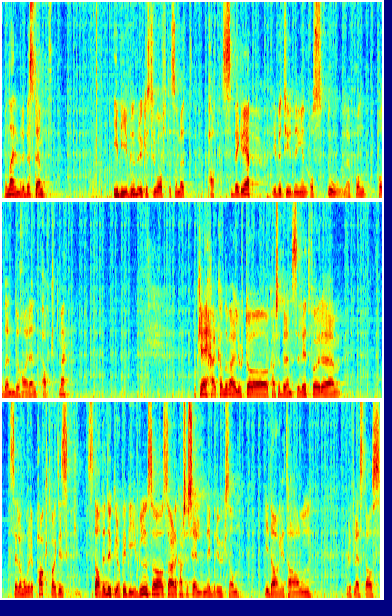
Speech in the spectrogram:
Og nærmere bestemt i Bibelen brukes tro ofte som et paktsbegrep i betydningen å stole på, på den du har en pakt med. Ok, Her kan det være lurt å kanskje bremse litt, for eh, selv om ordet pakt faktisk stadig dukker opp i Bibelen, så, så er det kanskje sjelden i bruk sånn i dagligtalen for de fleste av oss.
